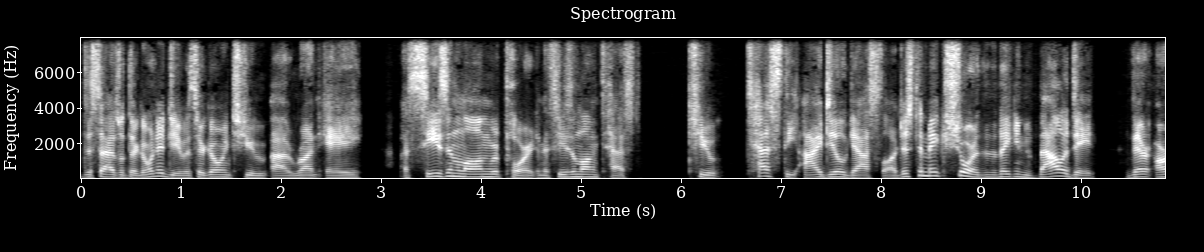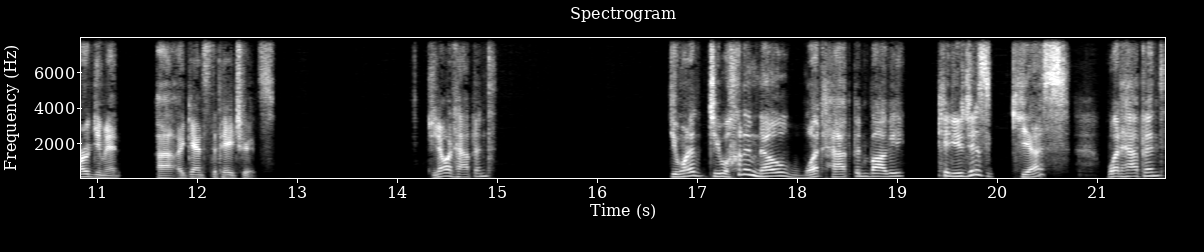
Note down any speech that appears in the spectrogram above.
decides what they're going to do is they're going to uh, run a a season long report and a season long test to test the ideal gas law just to make sure that they can validate their argument uh, against the Patriots. Do you know what happened? Do you want do you want to know what happened, Bobby? Can you just guess what happened?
